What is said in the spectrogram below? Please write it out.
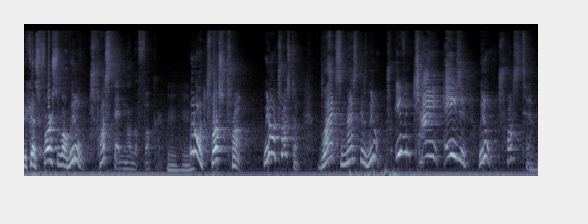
Because first of all, we don't trust that motherfucker. We don't trust Trump. We don't trust him. Blacks and Mexicans, we don't. Tr- even Chinese, Asian, we don't trust him.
